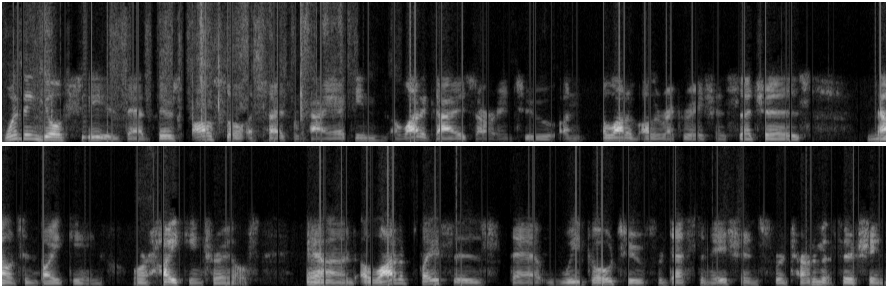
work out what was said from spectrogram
One thing you'll see is that there's also, aside from kayaking, a lot of guys are into a lot of other recreations such as mountain biking or hiking trails. And a lot of places that we go to for destinations for tournament fishing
